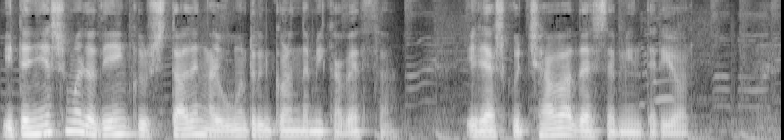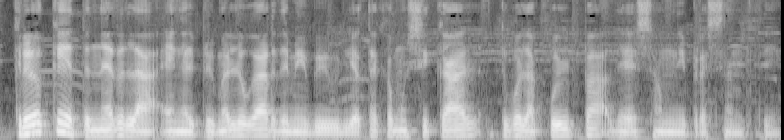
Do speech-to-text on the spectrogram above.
y tenía su melodía incrustada en algún rincón de mi cabeza, y la escuchaba desde mi interior. Creo que tenerla en el primer lugar de mi biblioteca musical tuvo la culpa de esa omnipresencia.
